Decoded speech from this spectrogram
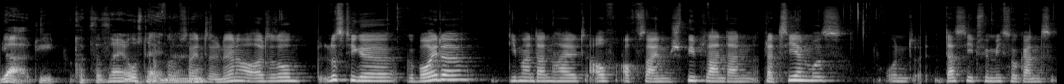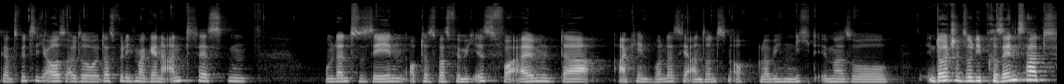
Ja, die Köpfe von den Osterinseln. Osterinseln, ne? genau. Also so lustige Gebäude, die man dann halt auf, auf seinem Spielplan dann platzieren muss. Und das sieht für mich so ganz, ganz witzig aus. Also das würde ich mal gerne antesten, um dann zu sehen, ob das was für mich ist. Vor allem, da Arcane Wonders ja ansonsten auch, glaube ich, nicht immer so in Deutschland so die Präsenz hat.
